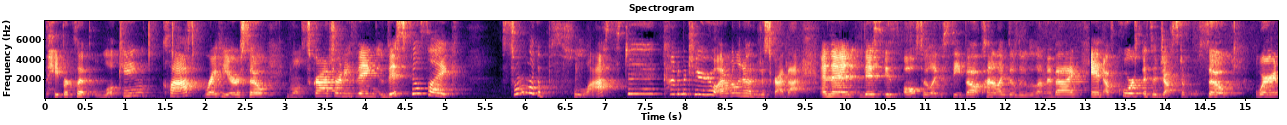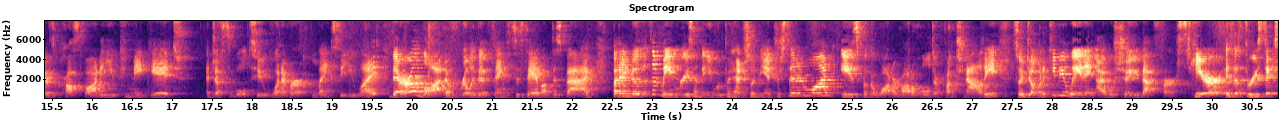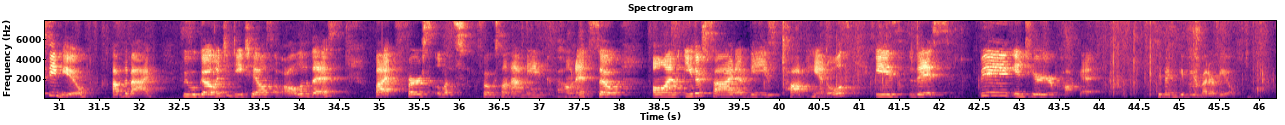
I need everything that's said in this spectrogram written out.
paperclip looking clasp right here, so it won't scratch or anything. This feels like sort of like a plastic kind of material. I don't really know how to describe that. And then this is also like a seatbelt, kind of like the Lululemon bag. And of course it's adjustable. So wearing it as a crossbody, you can make it adjustable to whatever length that you like. There are a lot of really good things to say about this bag, but I know that the main reason that you would potentially be interested in one is for the water bottle holder functionality. So I don't wanna keep you waiting. I will show you that first. Here is a 360 view of the bag. We will go into details of all of this, but first let's focus on that main component. So on either side of these top handles is this big interior pocket. See if I can give you a better view.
